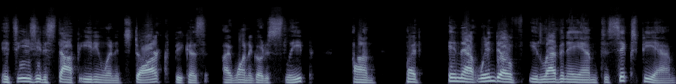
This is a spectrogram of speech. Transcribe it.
it's easy to stop eating when it's dark because I want to go to sleep. Um, but in that window of 11 a.m. to 6 p.m.,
